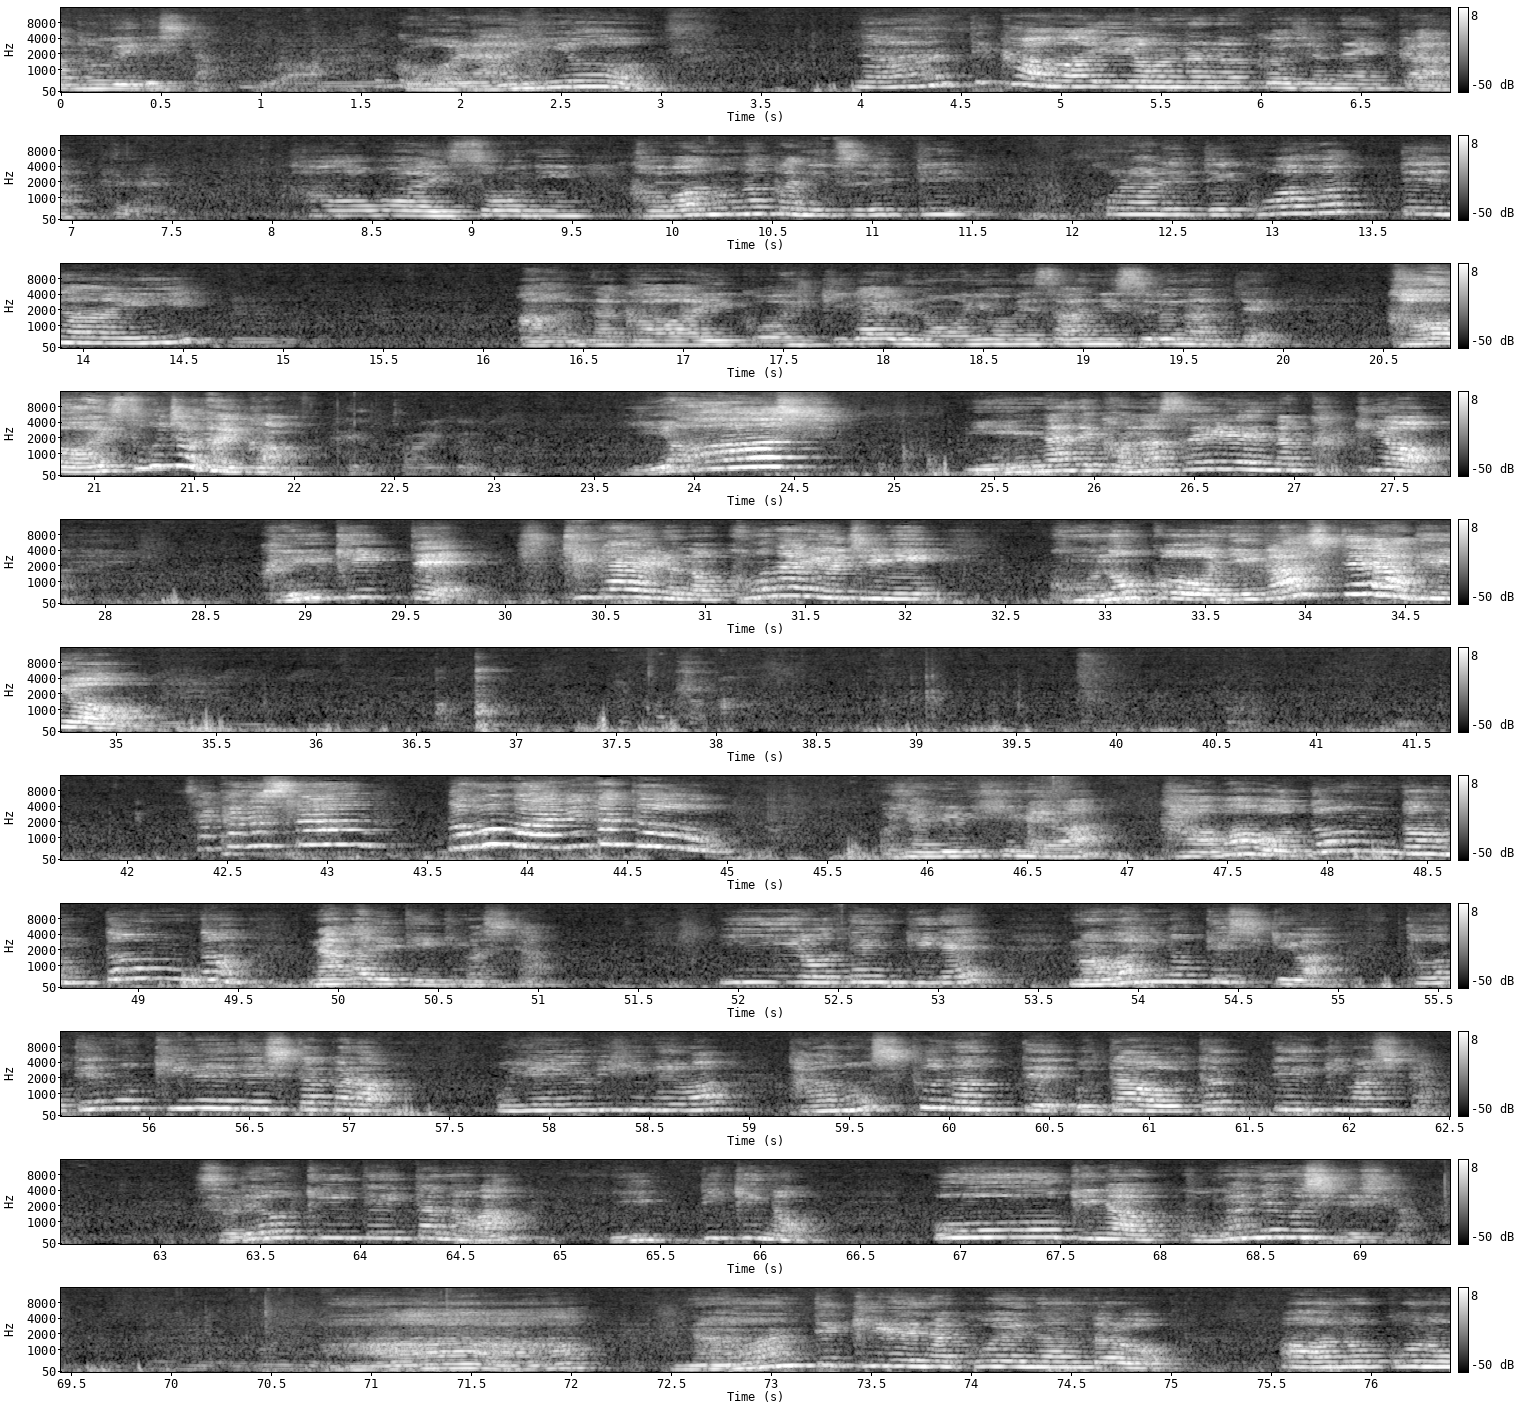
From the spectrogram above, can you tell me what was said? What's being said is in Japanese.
葉の上でした。ご覧よ。なんてかわいい女の子じゃないか。かわいそうに川の中に連れて来られて怖がってない？あんなかわいい子を引き返るのをお嫁さんにするなんて。かわいそうじゃないか。よし。みんなでこの睡蓮の茎を食い切って引き返るの来ないうちにこの子を逃がしてあげよう。魚さんどうもありがとう。親指姫は川をどんどんどんどん流れていきました。いいお天気で周りの景色はとても綺麗でしたから親指姫は楽しくなって歌を歌っていきました。それを聞いていたのは一匹の大きなコガネムシでした。ああなんて綺麗な声なんだろう。あの子の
